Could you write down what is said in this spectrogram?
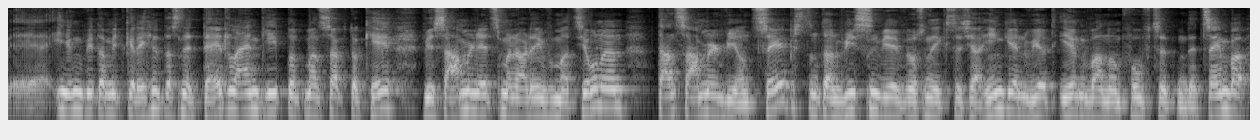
äh, irgendwie damit gerechnet, dass es eine Deadline gibt und man sagt, okay, wir sammeln jetzt mal alle Informationen, dann sammeln wir uns selbst und dann wissen wir, wo es nächstes Jahr hingehen wird, irgendwann am 15. Dezember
